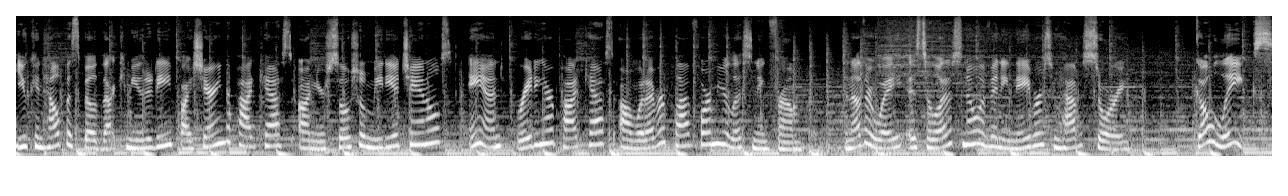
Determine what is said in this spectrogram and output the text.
You can help us build that community by sharing the podcast on your social media channels and rating our podcast on whatever platform you're listening from. Another way is to let us know of any neighbors who have a story. Go Lynx!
